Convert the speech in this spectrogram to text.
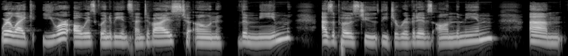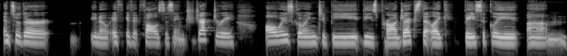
where like you are always going to be incentivized to own the meme as opposed to the derivatives on the meme. Um, and so they're, you know, if, if it follows the same trajectory, always going to be these projects that like basically um,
